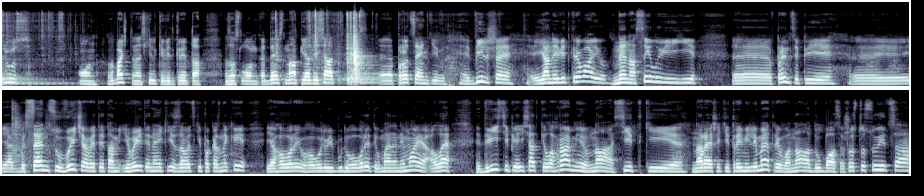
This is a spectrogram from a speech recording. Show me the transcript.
плюс. Он, ви бачите, наскільки відкрита заслонка? Десь на 50 е, процентів більше я не відкриваю, не насилую її. е, в принципі, е, якби сенсу вичавити там і вийти на якісь заводські показники. Я говорив, говорю і буду говорити, у мене немає. Але 250 кілограмів на сітки на решеті 3 мм вона дубаса. Що стосується е,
